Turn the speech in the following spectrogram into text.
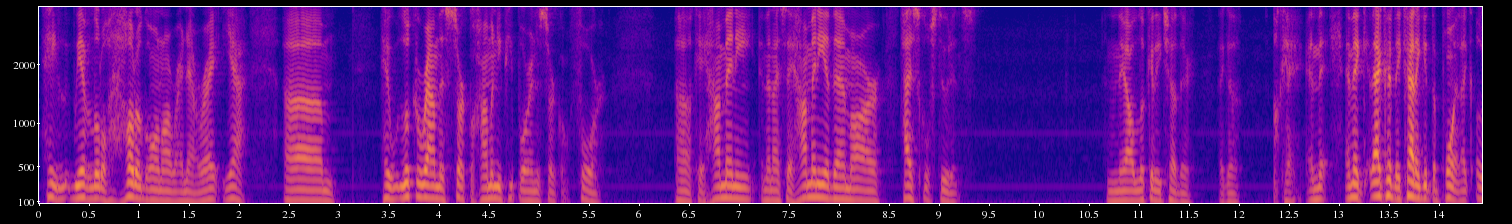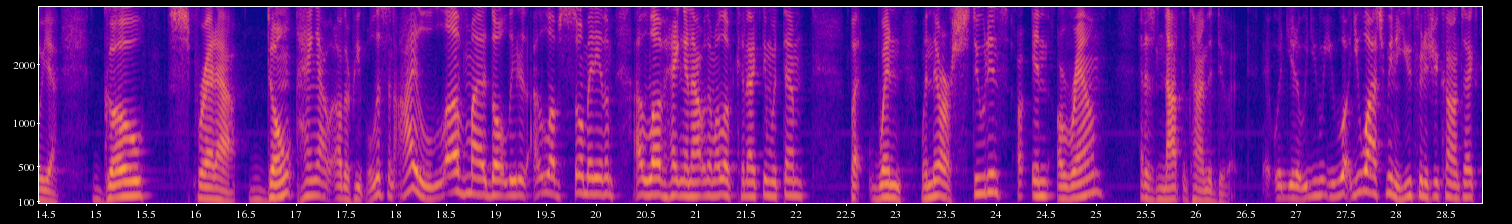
"Hey, we have a little huddle going on right now, right? Yeah. Um, hey, look around this circle. How many people are in the circle? Four. Uh, okay, how many? And then I say, how many of them are high school students? And they all look at each other. They go, okay and they, and they, that could they kind of get the point like oh yeah go spread out. Don't hang out with other people. Listen i love my adult leaders. I love so many of them. I love hanging out with them. I love connecting with them. But when when there are students in around that is not the time to do it. You know you, you, you watch me in a youth ministry context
